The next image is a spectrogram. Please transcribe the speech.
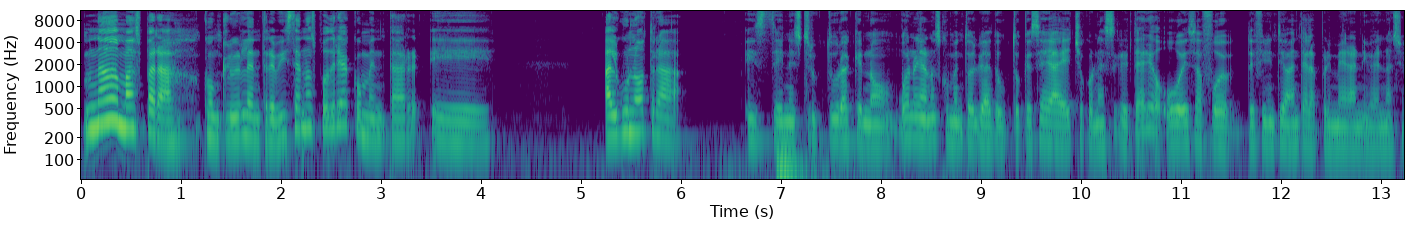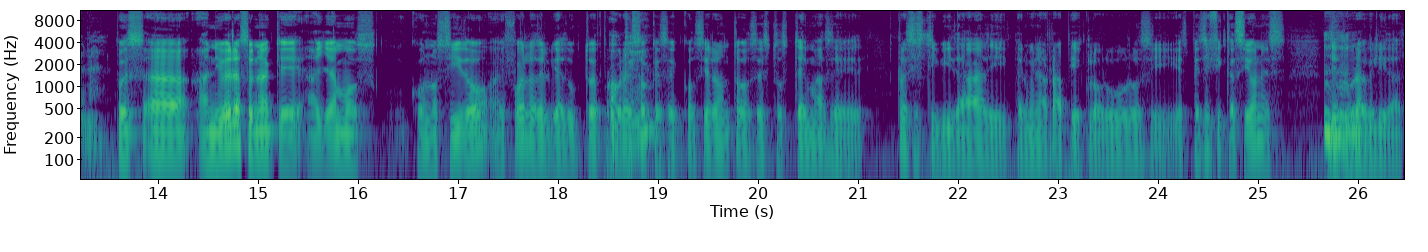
nada más para concluir la entrevista, ¿nos podría comentar eh, ¿Alguna otra este, en estructura que no, bueno, ya nos comentó el viaducto, que se haya hecho con ese criterio o esa fue definitivamente la primera a nivel nacional? Pues a nivel nacional que hayamos conocido eh, fue la del viaducto de progreso, que se consideraron todos estos temas de resistividad y permeabilidad rápida y cloruros y especificaciones de durabilidad.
